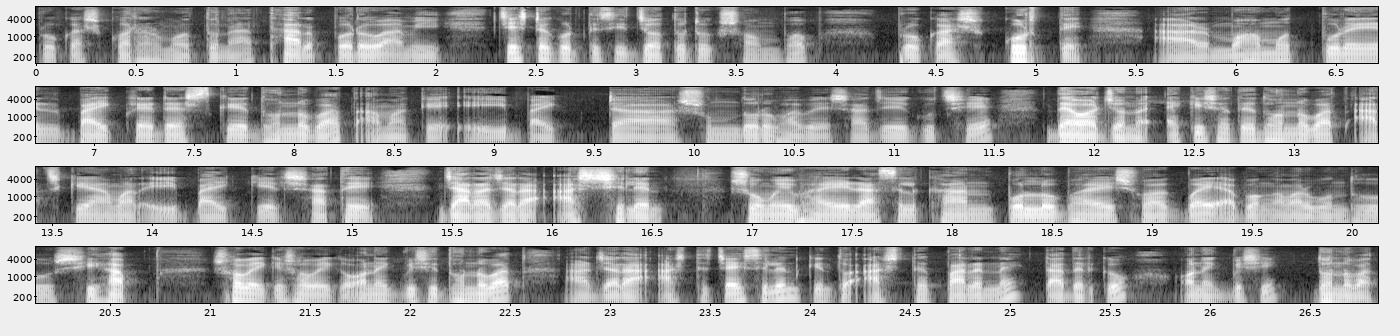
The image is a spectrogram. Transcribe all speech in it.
প্রকাশ করার মতো না। তারপরেও আমি চেষ্টা করতেছি যতটুকু সম্ভব প্রকাশ করতে। আর মোহাম্মদপুরের বাইক রাইডার্সকে ধন্যবাদ। আমাকে এই বাইকটা সুন্দরভাবে সাজিয়ে গুছিয়ে দেওয়ার জন্য। একই সাথে ধন্যবাদ আজকে আমার এই বাইকের সাথে যারা যারা আসছিলেন। সময় ভাই, রাসেল খান, পল্লব ভাই, সোহাগ ভাই এবং আমার বন্ধু শিহাব, সবাইকে সবাইকে অনেক বেশি ধন্যবাদ। আর যারা আসতে চাইছিলেন কিন্তু আসতে পারেন নাই, তাদেরকেও অনেক বেশি ধন্যবাদ।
